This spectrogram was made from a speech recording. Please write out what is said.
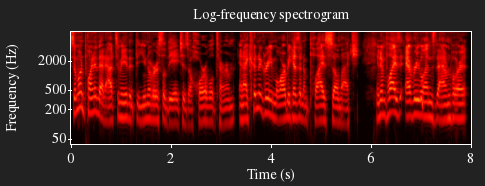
Someone pointed that out to me that the universal DH is a horrible term. And I couldn't agree more because it implies so much. It implies everyone's down for it.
